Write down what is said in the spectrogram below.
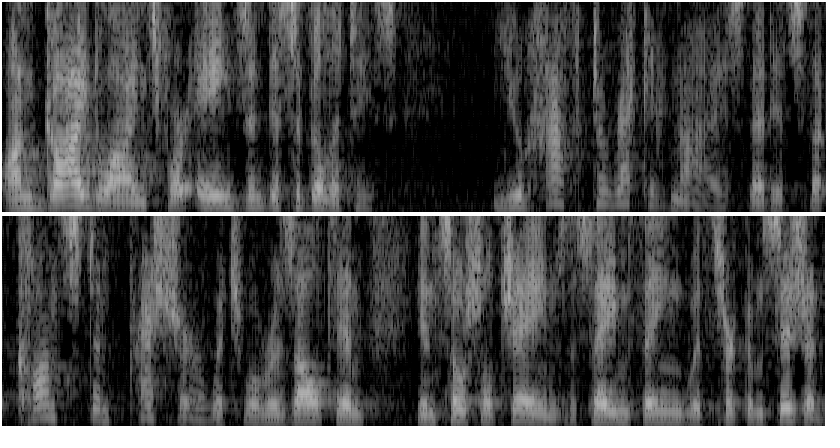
on guidelines for AIDS and disabilities you have to recognize that it's the constant pressure which will result in, in social change. The same thing with circumcision,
